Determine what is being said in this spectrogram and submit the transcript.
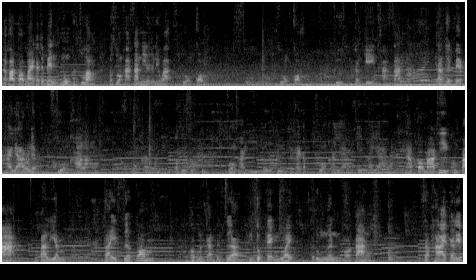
แล้วก็ต่อไปก็จะเป็นนุ่งผ้าส้วงผ้าส้วงขาสั้นนี่เราจะเรียกว่าสวงกลอมสวงกลอม คือกางเกงขาสั้น ถ้าเกิดแบบขายาวเราเรียกสวงขาหลังก็คือช่วงช่วงขาฮีก็คือคล้ายๆกับช่วงขายาวกางเกงขายาวนะครับ ต่อมาที่คุณป้าคุณป้าเลียมใส่เสื้อก้อมก็เหมือนกันเป็นเสื้อที่ตกแต่งด้วย กระดุมเงินขอตั้งสะพายกระเล็บ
